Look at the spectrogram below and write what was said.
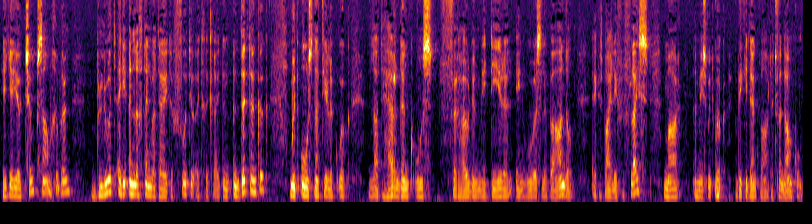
Het jy jou chimp saamgebring? Bloot uit die inligting wat hy uit 'n foto uitgekry het en, en dit dink ek moet ons natuurlik ook laat herdink ons verhouding met diere en hoe ons hulle behandel. Ek is baie lief vir vleis, maar 'n mens moet ook 'n bietjie dink waar dit vandaan kom.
